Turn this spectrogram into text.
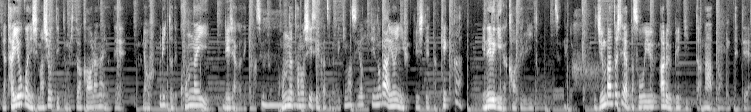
いや太陽光にしましょうって言っても人は変わらないので、いやオフグリッドでこんないいレジャーができますよと、うん。こんな楽しい生活ができますよっていうのが世に普及していった結果、エネルギーが変わってるいいと思うんですよね。で順番としてはやっぱそういうあるべきだなとは思ってて、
